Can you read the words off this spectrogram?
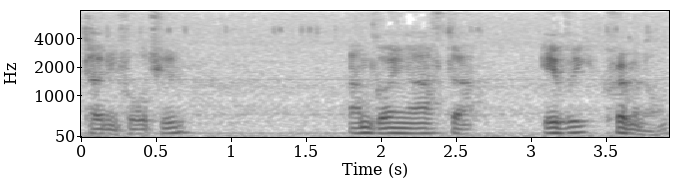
Tony Fortune. I'm going after every criminal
